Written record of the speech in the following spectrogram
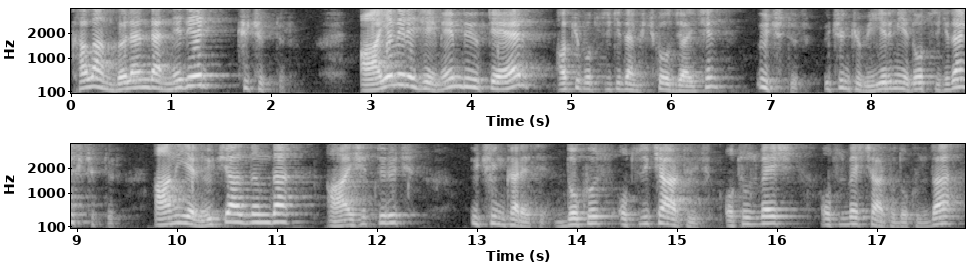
Kalan bölenden nedir? Küçüktür. A'ya vereceğim en büyük değer A küp 32'den küçük olacağı için 3'tür. 3'ün kübü 27 32'den küçüktür. A'nın yerine 3 yazdığımda A eşittir 3. 3'ün karesi 9. 32 artı 3 35. 35 çarpı 9 da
